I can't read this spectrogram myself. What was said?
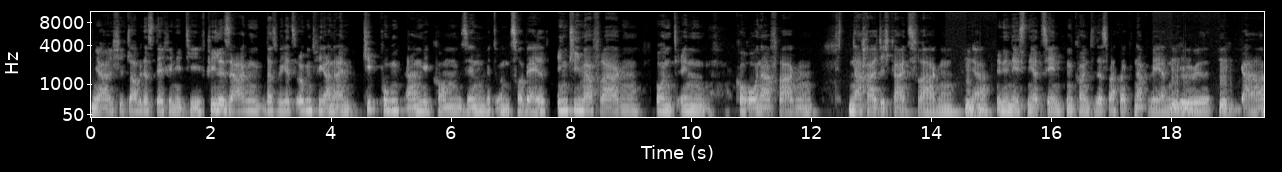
Ja, ich, ich glaube das definitiv. Viele sagen, dass wir jetzt irgendwie an einem Kipppunkt angekommen sind mit unserer Welt in Klimafragen und in Corona-Fragen. Nachhaltigkeitsfragen. Mhm. Ja, in den nächsten Jahrzehnten könnte das Wasser knapp werden, mhm. Öl, mhm. Gas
